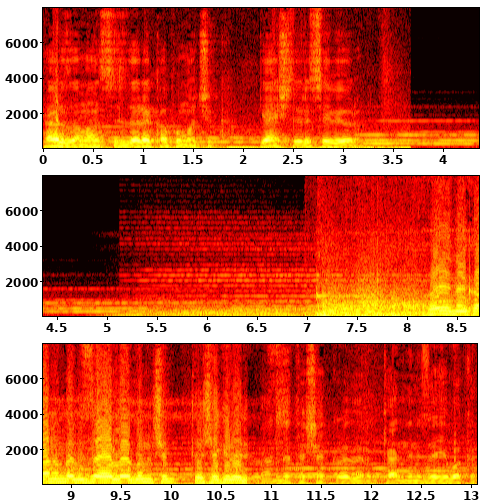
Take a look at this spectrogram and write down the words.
Her zaman sizlere kapım açık. Gençleri seviyorum. Dayı mekanında bizi ağırladığın için teşekkür ediyorum. Ben de teşekkür ederim. Kendinize iyi bakın.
